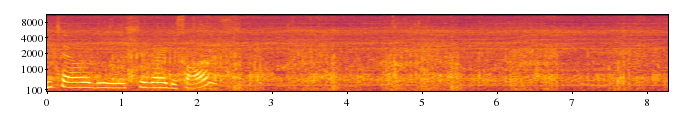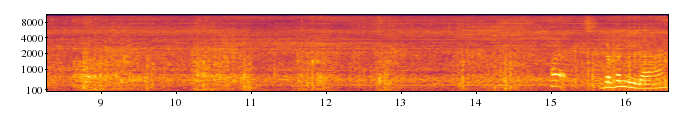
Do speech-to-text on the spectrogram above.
until the sugar dissolves. the vanilla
